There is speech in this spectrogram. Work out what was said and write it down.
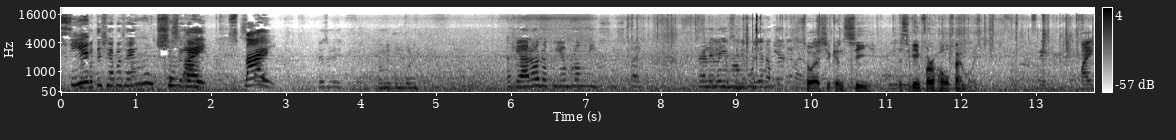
see it? Dapetnya siapa sayang? Spike. Spike. Terus kami kumpulin. Kiara udah punya belum nih si Spike? Lagi Sini. So as you can see, it's a game for a whole family. Spike.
